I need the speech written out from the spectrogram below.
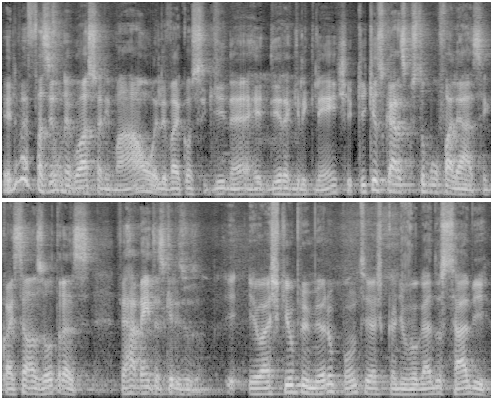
ele vai fazer um negócio animal, ele vai conseguir né, reter aquele cliente. O que, que os caras costumam falhar? Assim? Quais são as outras ferramentas que eles usam? Eu acho que o primeiro ponto, e acho que o advogado sabe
